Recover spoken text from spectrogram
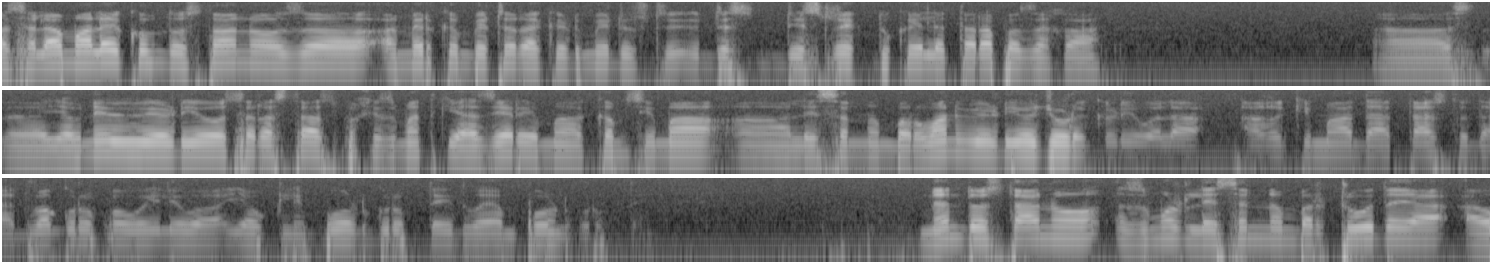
السلام علیکم دوستانو زه امیر کمپیوټر اکیډمي ډیسټریکټ دوکۍ له طرفه ځخه یو نوی ویډیو سره ستاسو په خدمت کې حاضر یم کوم چې ما لیسن نمبر 1 ویډیو جوړ کړی ولا هغه کې ما دا تاسو ته دا دوه ګروپ ویلی و یو کلیپ بورډ ګروپ دی دویم پونډ ګروپ دی نن دوستانو زموږ لیسن نمبر ټو دی او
